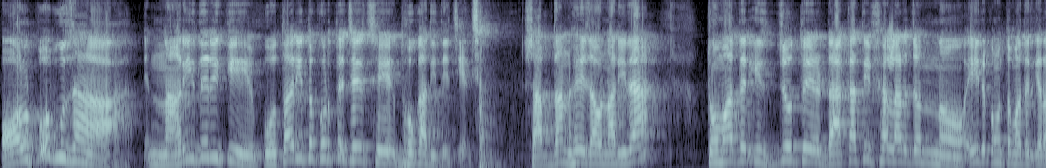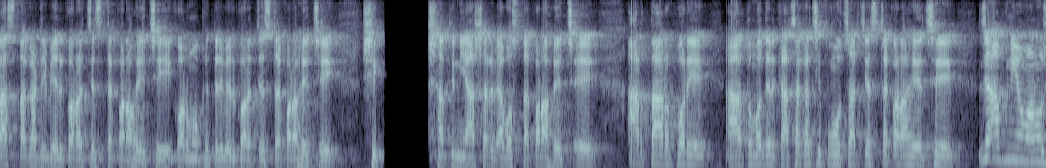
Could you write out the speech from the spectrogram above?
অল্প বুঝা নারীদেরকে প্রতারিত করতে চেয়েছে, ধোকা দিতে চেয়েছে। সাবধান হয়ে যাও নারীরা। তোমাদের ইজ্জতে ডাকাতি ফেলার জন্য এইরকম তোমাদেরকে রাস্তাঘাটে বের করার চেষ্টা করা হয়েছে, কর্মক্ষেত্রে বের করার চেষ্টা করা হয়েছে। সাথে নিয়ে আসার ব্যবস্থা করা হয়েছে। আর তারপরে তোমাদের কাছাকাছি পৌঁছার চেষ্টা করা হয়েছে যে আপনিও মানুষ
